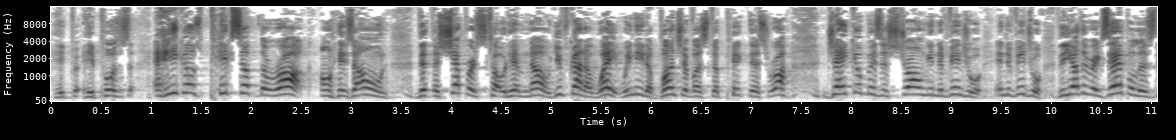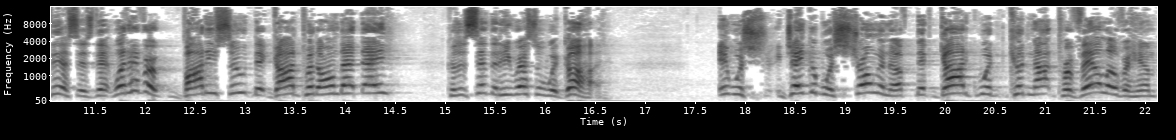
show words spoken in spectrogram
He, he pulls, and he goes, picks up the rock on his own that the shepherds told him, no, you've got to wait. We need a bunch of us to pick this rock. Jacob is a strong individual, individual. The other example is this, is that whatever bodysuit that God put on that day, because it said that he wrestled with God, it was, Jacob was strong enough that God would, could not prevail over him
